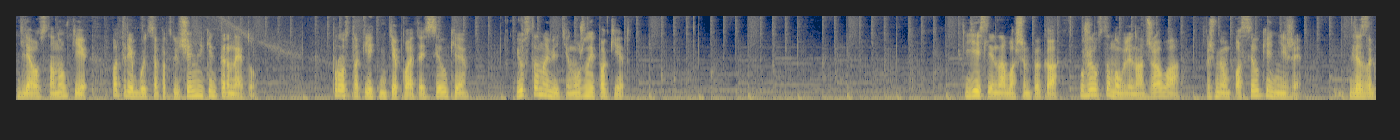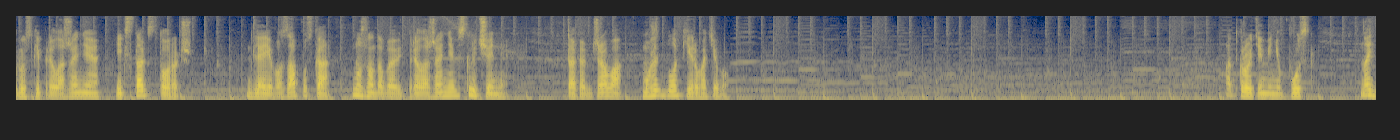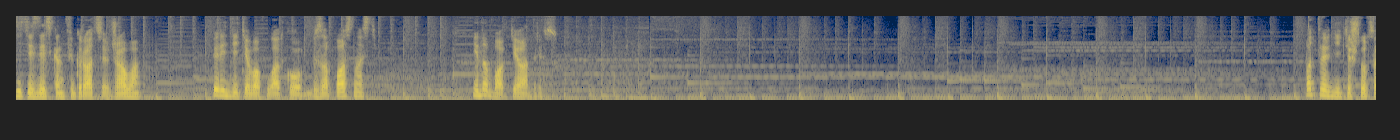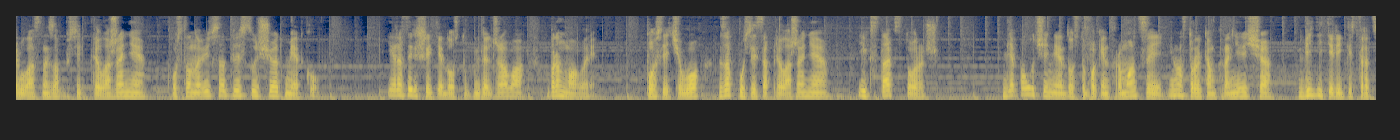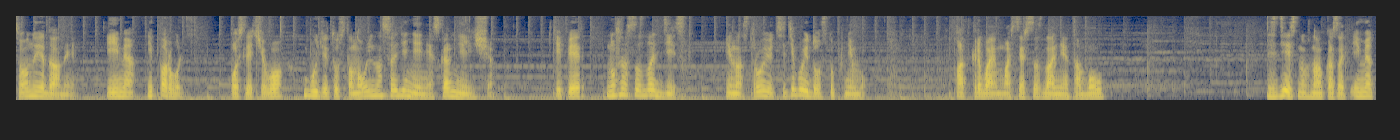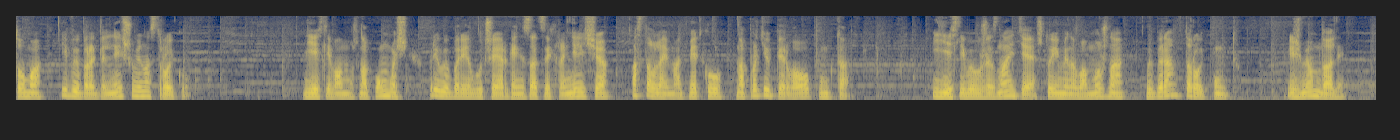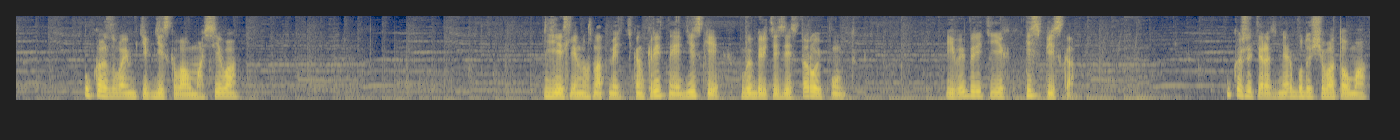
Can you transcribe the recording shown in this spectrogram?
Для установки потребуется подключение к интернету. Просто кликните по этой ссылке и установите нужный пакет. Если на вашем ПК уже установлена Java, жмем по ссылке ниже для загрузки приложения Xstack Storage. Для его запуска нужно добавить приложение в исключение так как Java может блокировать его. Откройте меню пуск, найдите здесь конфигурацию Java, перейдите во вкладку безопасность и добавьте адрес. Подтвердите, что согласны запустить приложение установив соответствующую отметку и разрешите доступ для Java в Brandmauer, после чего запустится приложение Xstack Storage. Для получения доступа к информации и настройкам хранилища введите регистрационные данные, имя и пароль, после чего будет установлено соединение с хранилищем. Теперь нужно создать диск и настроить сетевой доступ к нему. Открываем мастер создания томов Здесь нужно указать имя тома и выбрать дальнейшую настройку. Если вам нужна помощь при выборе лучшей организации хранилища, оставляем отметку напротив первого пункта. И если вы уже знаете, что именно вам нужно, выбираем второй пункт и жмем далее. Указываем тип дискового массива. Если нужно отметить конкретные диски, выберите здесь второй пункт и выберите их из списка. Укажите размер будущего тома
